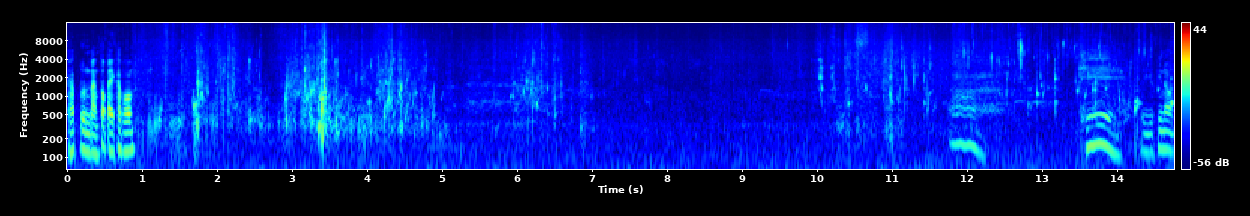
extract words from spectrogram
ครับรุ่นหลังต่อไปครับผมโอเคเดี๋ยวอยู่พี่น้อง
